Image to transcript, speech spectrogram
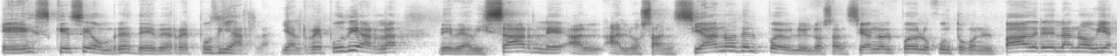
es que ese hombre debe repudiarla. Y al repudiarla debe avisarle a los ancianos del pueblo y los ancianos del pueblo junto con el padre de la novia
